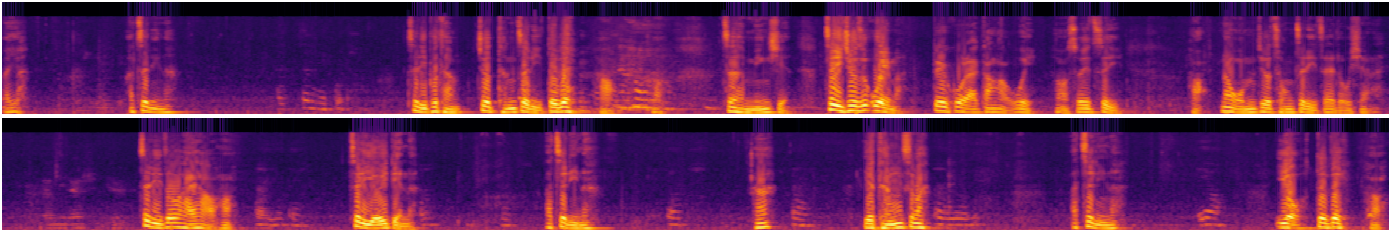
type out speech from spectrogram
哎呀，啊这里呢？这里不疼，这里不疼就疼这里，对不对？好，好，这很明显，这里就是胃嘛，对过来刚好胃，好，所以这里好，那我们就从这里再揉下来，这里都还好哈，这里有一点了，啊，这里呢？啊？也疼是吗？啊，这里呢？有，对不对？好。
